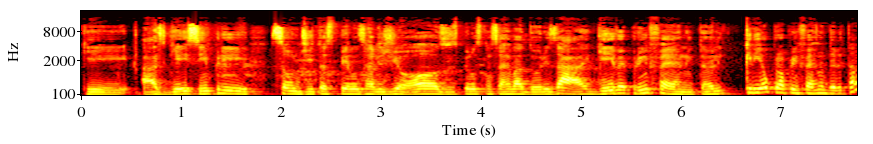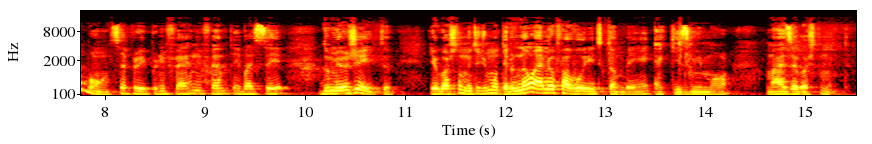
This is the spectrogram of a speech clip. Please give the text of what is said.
Que as gays sempre são ditas pelos religiosos, pelos conservadores. Ah, gay vai pro inferno. Então ele cria o próprio inferno dele, tá bom. Se é pra eu ir pro inferno, o inferno vai ser do meu jeito. Eu gosto muito de Monteiro. Não é meu favorito também, é Kiss Me More, mas eu gosto muito.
